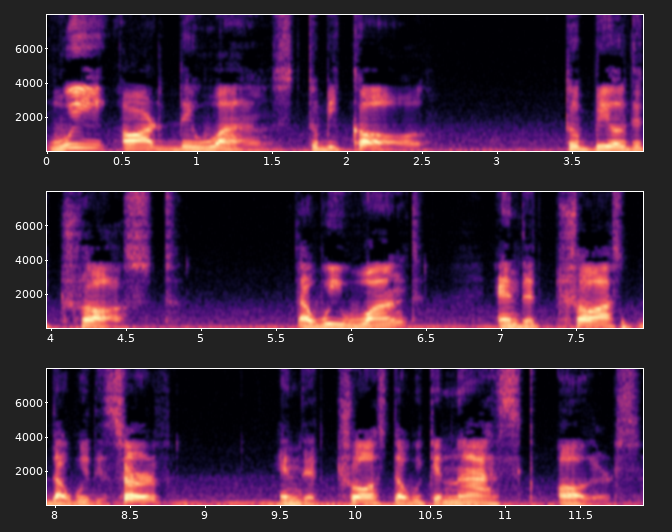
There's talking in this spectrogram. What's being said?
we are the ones to be called to build the trust that we want and the trust that we deserve and the trust that we can ask others.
